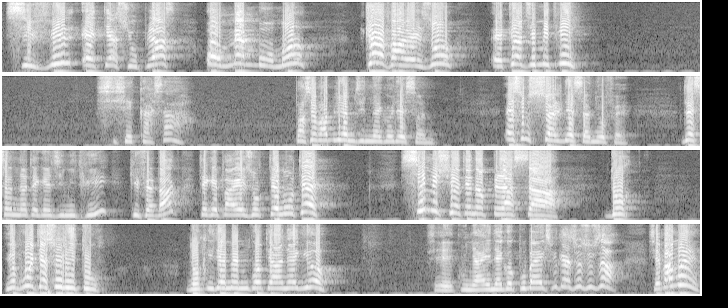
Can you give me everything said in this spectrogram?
civil était sur place au même moment que Varaison et que Dimitri. Si c'est qu'à ça, parce que oublier me dit que descendre. Et son seul descend au fait. Descendre dans Dimitri qui fait bac, tu pas raison que monté. Si monsieur était dans place donc il pourrait être sur tout. Donc il est même côté à Négio. C'est qu'il y a un négo pour explication sur ça. C'est pas moi.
